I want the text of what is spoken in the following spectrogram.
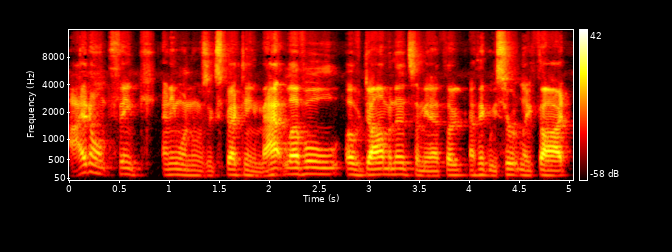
I don't think anyone was expecting that level of dominance. I mean, I thought I think we certainly thought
